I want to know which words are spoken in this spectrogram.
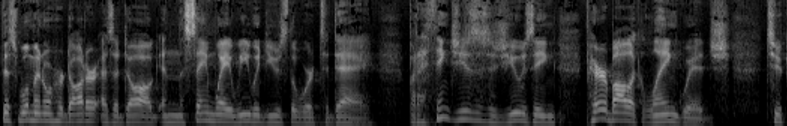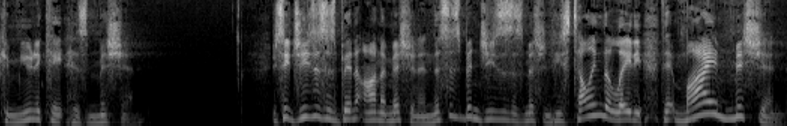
this woman or her daughter as a dog in the same way we would use the word today. But I think Jesus is using parabolic language to communicate his mission. You see, Jesus has been on a mission, and this has been Jesus' mission. He's telling the lady that my mission,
